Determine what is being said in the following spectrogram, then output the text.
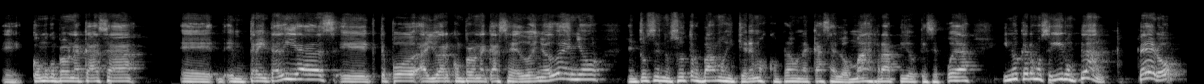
eh, cómo comprar una casa eh, en 30 días, eh, te puedo ayudar a comprar una casa de dueño a dueño, entonces nosotros vamos y queremos comprar una casa lo más rápido que se pueda y no queremos seguir un plan, pero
